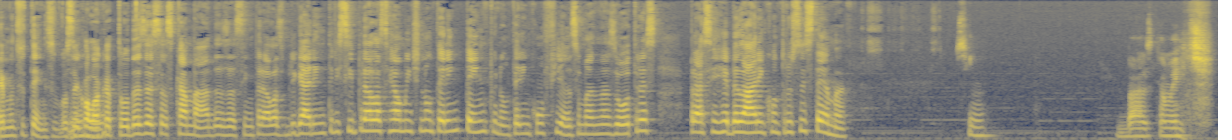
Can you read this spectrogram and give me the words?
É muito tenso. Você coloca todas essas camadas assim para elas brigarem entre si, para elas realmente não terem tempo, e não terem confiança umas nas outras, para se rebelarem contra o sistema. Sim. Basicamente.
